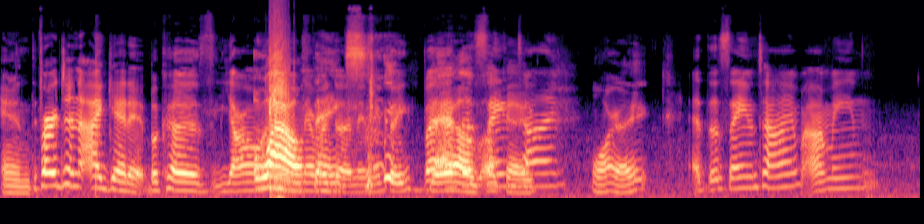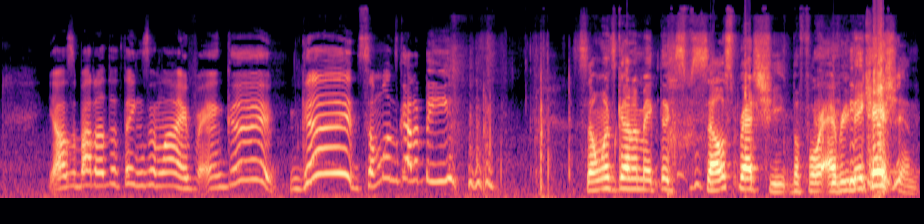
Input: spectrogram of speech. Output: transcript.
And Virgin, I get it because y'all Wow, never thanks. done anything. But at the same okay. time, well, all right. at the same time, I mean, y'all's about other things in life, and good, good. Someone's gotta be. Someone's gonna make the Excel spreadsheet before every vacation.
